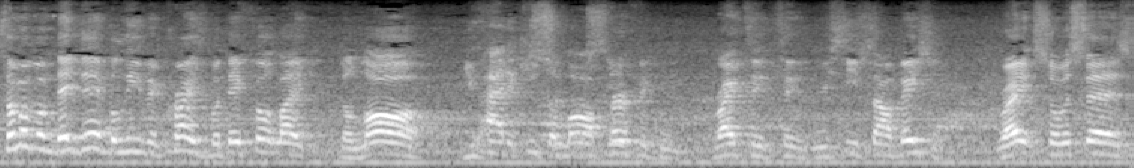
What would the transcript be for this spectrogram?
Some of them they did believe in Christ, but they felt like the law, you had to keep the law perfectly, right, to, to receive salvation. Right? So it says,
